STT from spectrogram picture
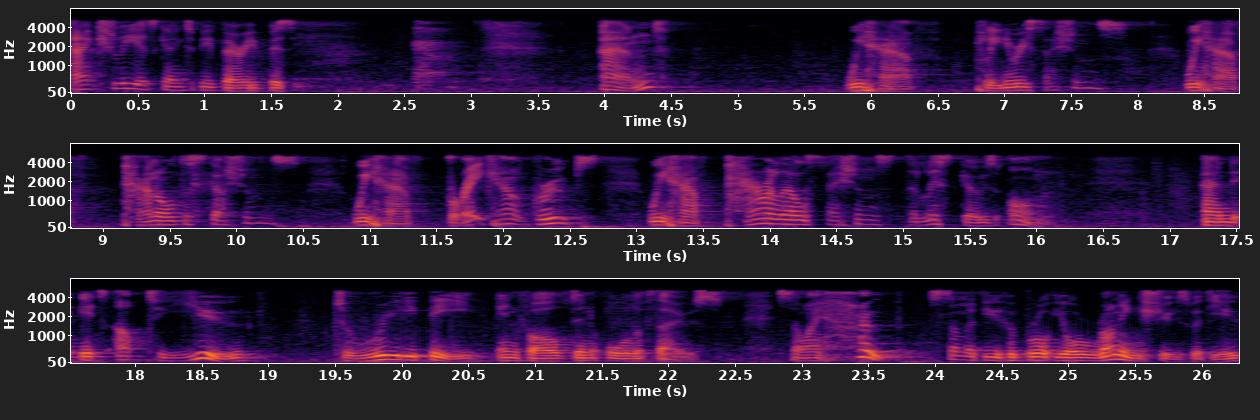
actually, it's going to be very busy. And we have plenary sessions, we have panel discussions, we have breakout groups, we have parallel sessions, the list goes on. And it's up to you to really be involved in all of those. So I hope some of you have brought your running shoes with you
